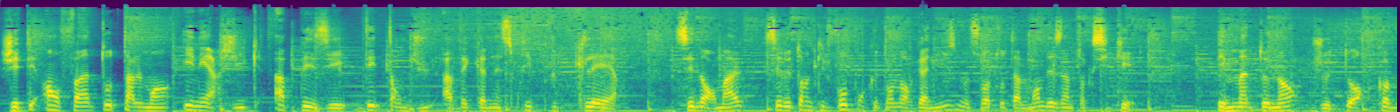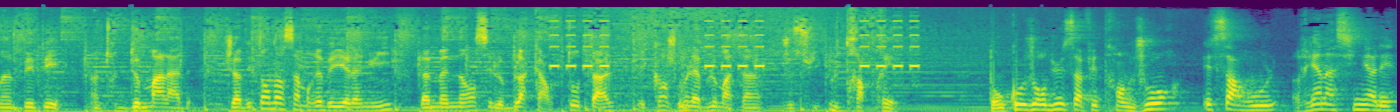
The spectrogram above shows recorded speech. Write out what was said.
j'étais enfin totalement énergique, apaisé, détendu, avec un esprit plus clair. C'est normal, c'est le temps qu'il faut pour que ton organisme soit totalement désintoxiqué. Et maintenant, je dors comme un bébé, un truc de malade. J'avais tendance à me réveiller la nuit, maintenant c'est le blackout total, et quand je me lève le matin, je suis ultra frais. Donc aujourd'hui, ça fait 30 jours et ça roule, rien à signaler.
